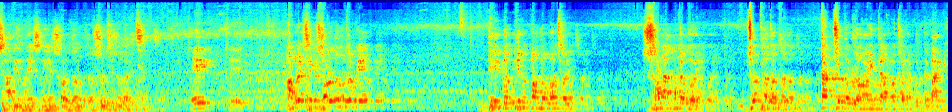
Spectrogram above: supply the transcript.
স্বাধীন দেশ নিয়ে ষড়যন্ত্র সূচিত হয়েছে। আমরা সেই ষড়যন্ত্রকে দীর্ঘ তিপ্পান্ন বছরে শনাক্ত করে যথাযথ কার্যকর লড়াইটা রচনা করতে পারিনি।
